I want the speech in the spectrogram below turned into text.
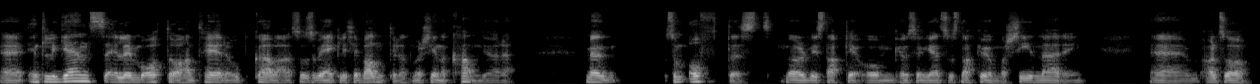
eh, intelligens eller måte å håndtere oppgaver, sånn som vi egentlig ikke er vant til at maskiner kan gjøre. Men som oftest når vi snakker om kunstig intelligens, så snakker vi om maskinlæring. Eh, altså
